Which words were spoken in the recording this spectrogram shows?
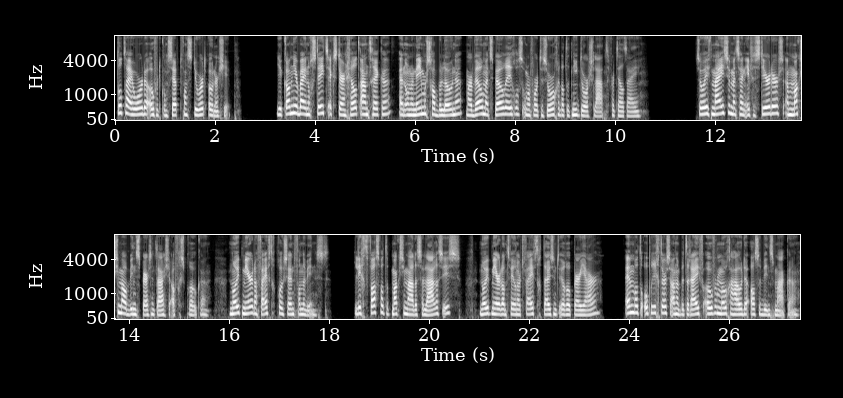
Tot hij hoorde over het concept van steward ownership. Je kan hierbij nog steeds extern geld aantrekken en ondernemerschap belonen, maar wel met spelregels om ervoor te zorgen dat het niet doorslaat, vertelt hij. Zo heeft Meijsen met zijn investeerders een maximaal winstpercentage afgesproken, nooit meer dan 50% van de winst. Ligt vast wat het maximale salaris is, nooit meer dan 250.000 euro per jaar, en wat de oprichters aan het bedrijf over mogen houden als ze winst maken.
